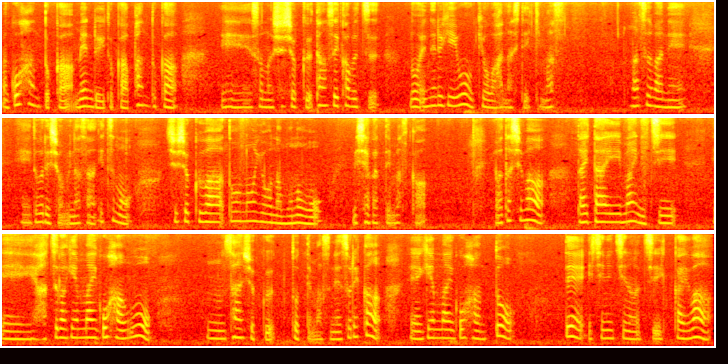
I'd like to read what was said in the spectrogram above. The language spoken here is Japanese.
まあ、ご飯とか麺類とかパンとか、えー、その主食炭水化物のエネルギーを今日は話していきます。まずはね、えー、どうでしょう？皆さんいつも主食はどのようなものを召し上がっていますか？私はだいたい毎日、えー、発芽玄米ご飯を、うん、3食とってますね。それか、えー、玄米ご飯とで1日のうち1回は、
